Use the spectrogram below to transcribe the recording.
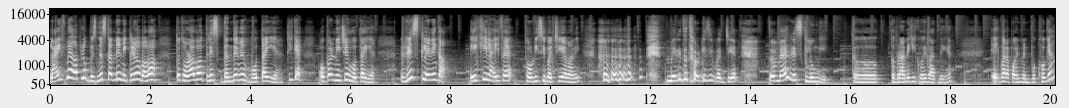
लाइफ में आप लोग बिज़नेस करने निकले हो बाबा तो थोड़ा बहुत रिस्क धंधे में होता ही है, ठीक है? ऊपर नीचे होता ही है। रिस्क लेने का। एक ही लाइफ है थोड़ी सी बची है हमारी। मेरी तो थोड़ी सी बची है। तो मैं रिस्क लूँगी। तो घबराने की कोई बात नहीं है। एक बार अपॉइंटमेंट बुक हो गया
